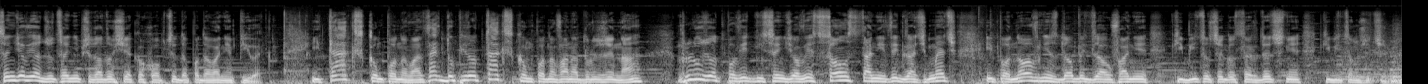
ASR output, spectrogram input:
Sędziowie odrzuceni przydadzą się jako chłopcy do podawania piłek. I tak skomponowana, tak dopiero tak skomponowana drużyna, plus odpowiedni sędziowie są w stanie wygrać mecz i ponownie zdobyć zaufanie kibiców, czego serdecznie kibicom życzymy.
